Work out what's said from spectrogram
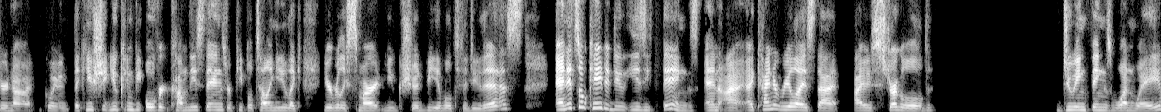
you're not going like you should you can be overcome these things or people telling you like you're really smart you should be able to do this and it's okay to do easy things and i i kind of realized that i struggled doing things one way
